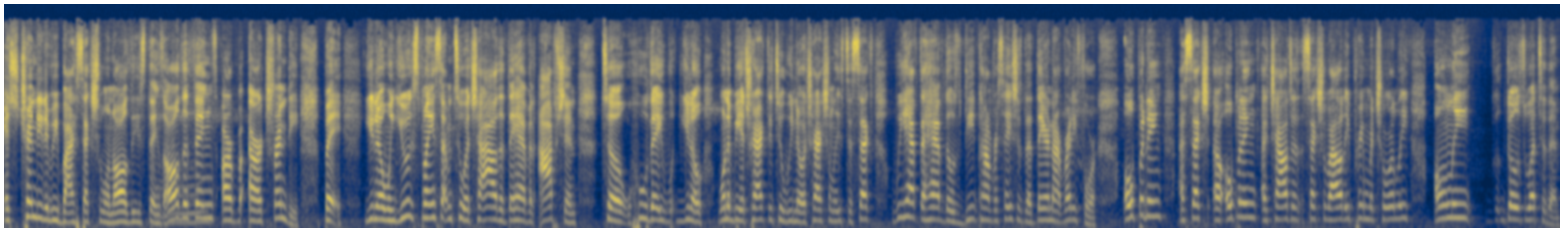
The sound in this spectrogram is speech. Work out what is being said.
It's trendy to be bisexual and all these things. All the things are are trendy. But you know, when you explain something to a child that they have an option to who they you know want to be attracted to, we know attraction leads to sex. We have to have those deep conversations that they are not ready for. Opening a sex uh, opening a child's sexuality prematurely only does what to them?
